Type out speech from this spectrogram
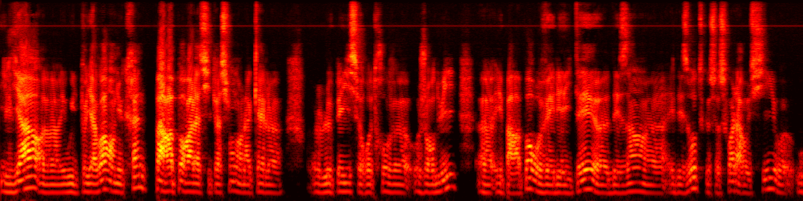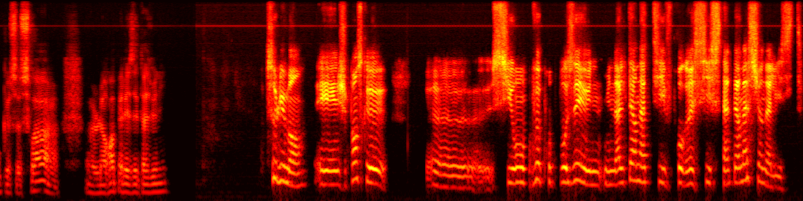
il y a, ou il peut y avoir en Ukraine par rapport à la situation dans laquelle le pays se retrouve aujourd'hui et par rapport aux velléités des uns et des autres, que ce soit la Russie ou, que ce soit l'Europe et les États-Unis? Absolument. Et je pense que si on veut proposer une, alternative progressiste internationaliste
